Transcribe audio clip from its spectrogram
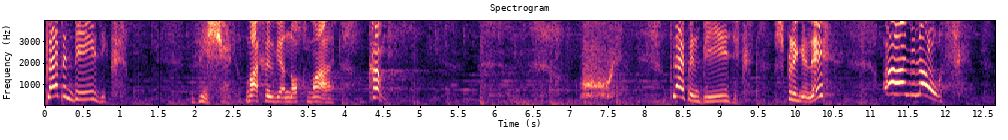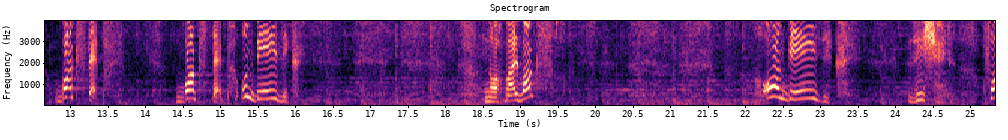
Bleib in Basic. Sehr schön. Machen wir nochmal. Komm. Bleib in Basic. Springen, ne? Und los. Box Step. Box Step und Basic. Nochmal Box. Und Basic. Sehr schön. Von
